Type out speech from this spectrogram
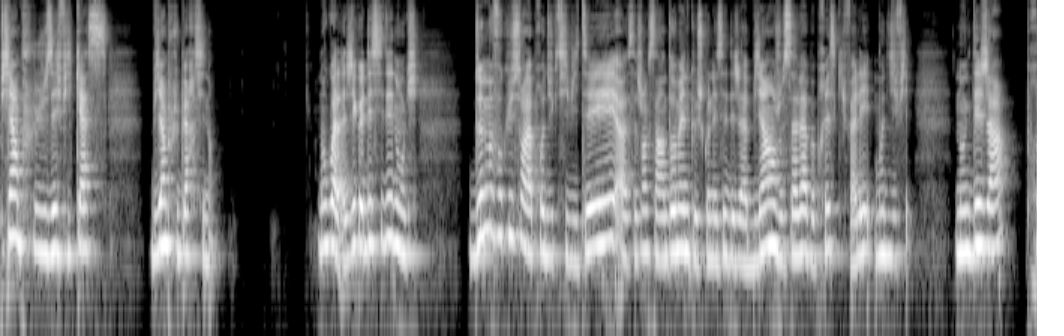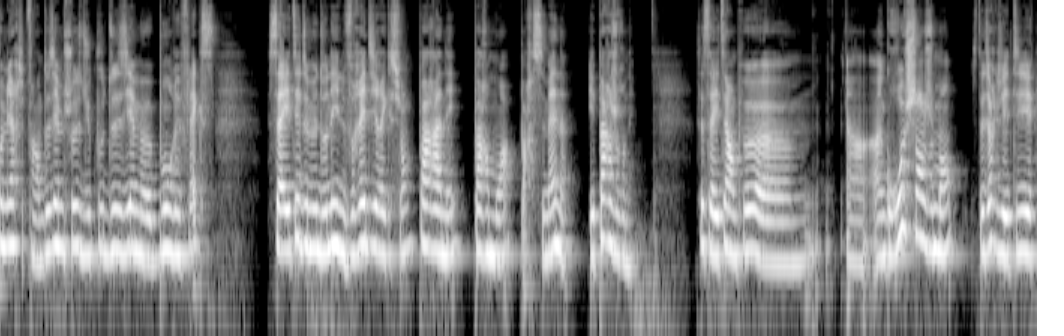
bien plus efficace, bien plus pertinent. Donc voilà, j'ai décidé donc de me focus sur la productivité, sachant que c'est un domaine que je connaissais déjà bien, je savais à peu près ce qu'il fallait modifier. Donc déjà, première, enfin deuxième chose du coup, deuxième bon réflexe, ça a été de me donner une vraie direction par année, par mois, par semaine et par journée. Ça, ça a été un peu euh, un, gros changement. C'est-à-dire que j'ai été,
